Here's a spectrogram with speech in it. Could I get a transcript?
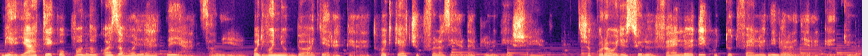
milyen játékok vannak, azzal, hogy lehetne játszani, hogy vonjuk be a gyereket, hogy keltsük fel az érdeklődését. És akkor, ahogy a szülő fejlődik, úgy tud fejlődni vele a gyerek együtt.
